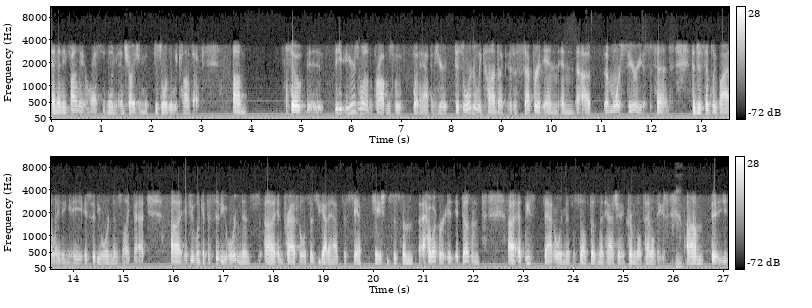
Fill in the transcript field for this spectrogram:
And then he finally arrested him and charged him with disorderly conduct. Um, so uh, here's one of the problems with what happened here. Disorderly conduct is a separate and, and uh, a more serious offense than just simply violating a, a city ordinance like that. Uh, if you look at the city ordinance uh, in Prattville, it says you got to have this amplification system. However, it, it doesn't. Uh, at least that ordinance itself doesn't attach any criminal penalties. Hmm. Um, you,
